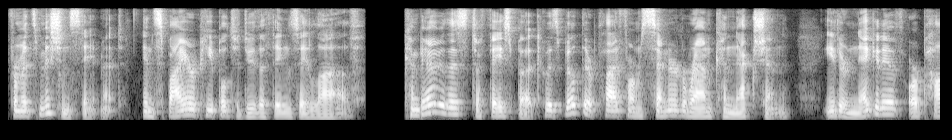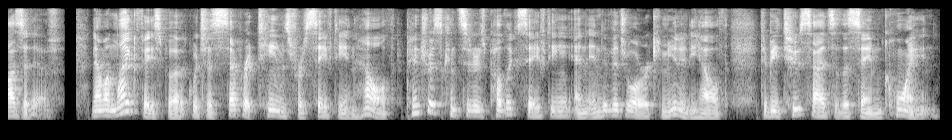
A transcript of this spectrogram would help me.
from its mission statement inspire people to do the things they love. Compare this to Facebook, who has built their platform centered around connection, either negative or positive. Now, unlike Facebook, which has separate teams for safety and health, Pinterest considers public safety and individual or community health to be two sides of the same coin.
